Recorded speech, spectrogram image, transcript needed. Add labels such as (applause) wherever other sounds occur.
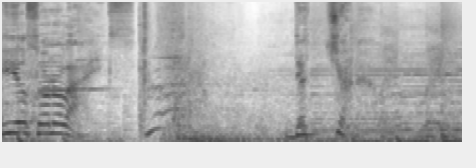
Io sono Likes. The Channel.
